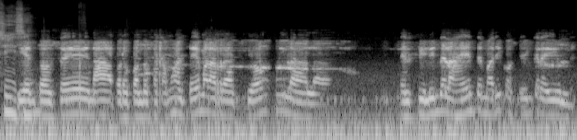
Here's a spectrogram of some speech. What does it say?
Sí, Y sí. entonces, nada, pero cuando sacamos el tema, la reacción y la, la, el feeling de la gente, marico, ha sido increíble.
